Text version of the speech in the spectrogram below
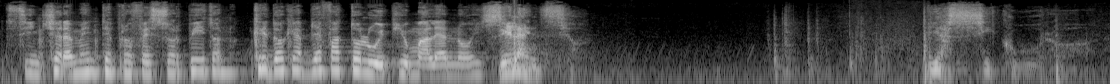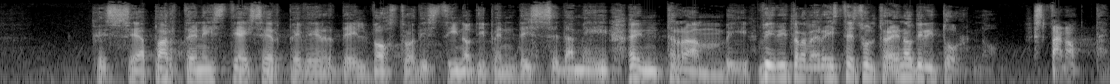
Sinceramente, professor Piton, credo che abbia fatto lui più male a noi. Silenzio! Vi assicuro che se apparteneste ai Serpeverde e il vostro destino dipendesse da me, entrambi vi ritrovereste sul treno di ritorno. Stanotte.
